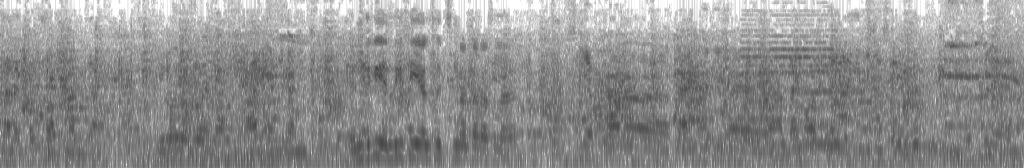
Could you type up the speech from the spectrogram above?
చాలా ఇబ్బంది పడుతున్నారు జనం ఈరోజు ఆరు గంటల నుంచి ఎందుకు ఎందుకు తీయాల్సి వచ్చిందంటారు అసలు? సీఎం గారు క్లైమేట్ అడ్డంగా వస్తుందని చెప్పి తీసేసారండి ఎప్పుడు లేదన్న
